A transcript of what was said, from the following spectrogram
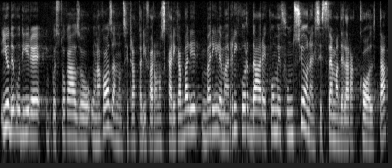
Io devo dire in questo caso una cosa, non si tratta di fare uno scaricabarile ma ricordare come funziona il sistema della raccolta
